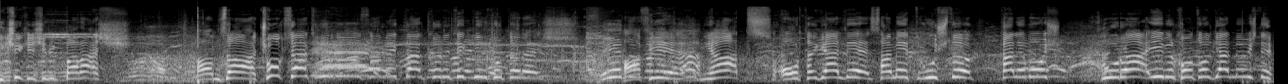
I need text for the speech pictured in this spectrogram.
İki kişilik baraj. Hamza çok sert vurdu. Samet'ten kritik bir kurtarış. Afi, Nihat orta geldi. Samet uçtu. Kale boş. Buğra iyi bir kontrol gelmemişti.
